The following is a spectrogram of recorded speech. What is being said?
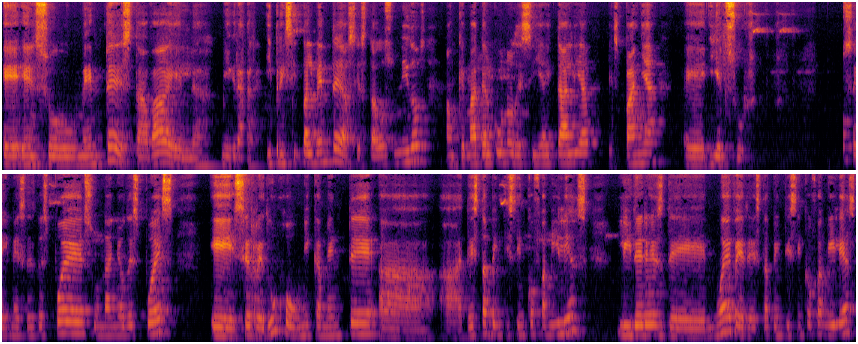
eh, en su mente estaba el migrar, y principalmente hacia Estados Unidos, aunque más de alguno decía Italia, España eh, y el sur seis meses después, un año después, eh, se redujo únicamente a, de estas 25 familias, líderes de nueve de estas 25 familias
